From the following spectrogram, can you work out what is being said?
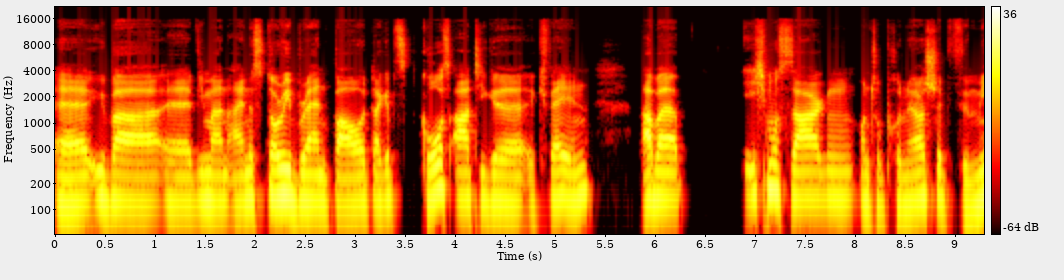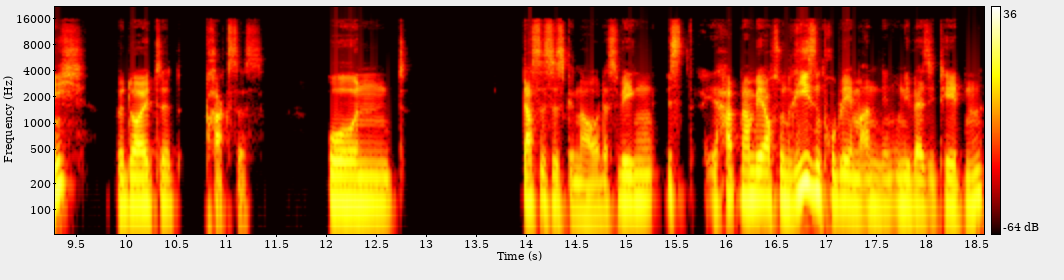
äh, über, äh, wie man eine Storybrand baut. Da gibt es großartige äh, Quellen. Aber ich muss sagen, Entrepreneurship für mich bedeutet Praxis. Und das ist es genau. Deswegen ist, hat, haben wir auch so ein Riesenproblem an den Universitäten,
